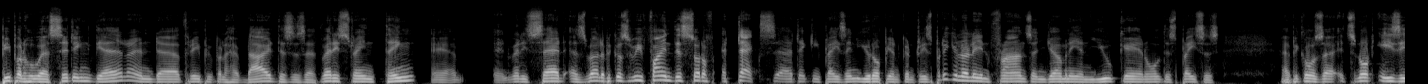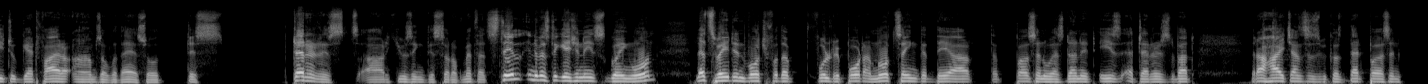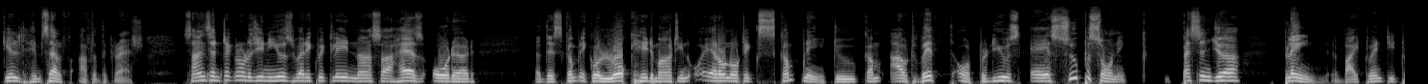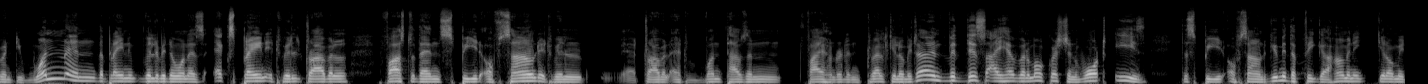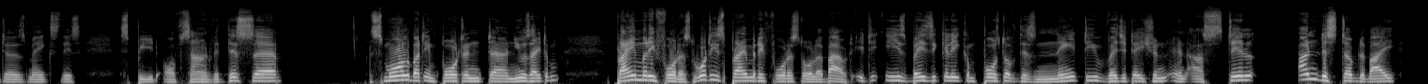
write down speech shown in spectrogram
people who were sitting there and uh, three people have died. This is a very strange thing uh, and very sad as well because we find this sort of attacks uh, taking place in European countries particularly in France and Germany and UK and all these places uh, because uh, it's not easy to get firearms over there. So this terrorists are using this sort of method. Still investigation is going on. Let's wait and watch for the full report. I'm not saying that they are the person who has done it is a terrorist but there are high chances because that person killed himself after the crash. Science and technology news very quickly. NASA has ordered this company called Lockheed Martin Aeronautics Company to come out with or produce a supersonic passenger plane. By 2021 and the plane will be known as X-plane it will travel faster than speed of sound. It will uh, travel at 1512 kilometer and with this I have one more question. What is the speed of sound? Give me the figure. How many kilometers makes this speed of sound? With this uh, small but important uh, news item primary forest. What is primary forest all about? It is basically composed of this native vegetation and are still undisturbed by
